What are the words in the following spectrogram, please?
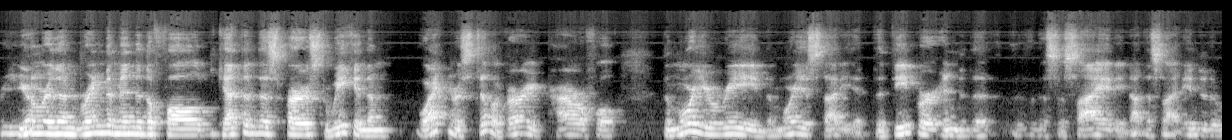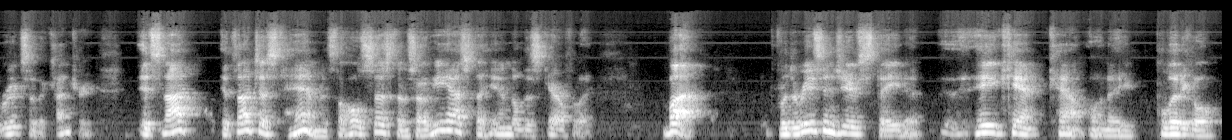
humor them, bring them into the fold, get them dispersed, weaken them. Wagner is still a very powerful. The more you read, the more you study it, the deeper into the the society, not the society, into the roots of the country. It's not it's not just him; it's the whole system. So he has to handle this carefully. But for the reasons you stated, he can't count on a political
